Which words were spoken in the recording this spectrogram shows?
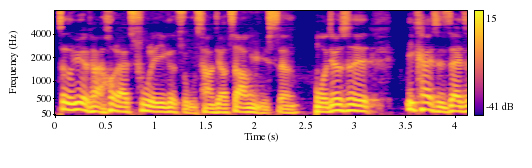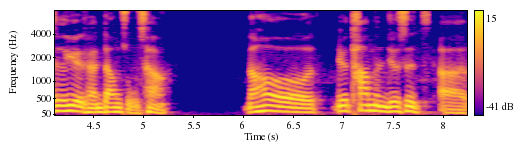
这个乐团后来出了一个主唱叫张雨生，我就是一开始在这个乐团当主唱，然后因为他们就是呃，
